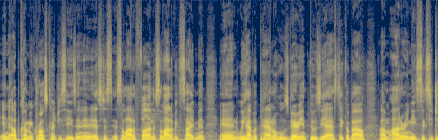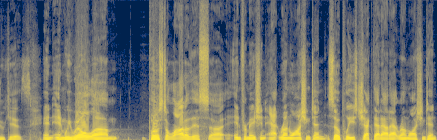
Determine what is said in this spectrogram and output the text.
in the upcoming cross country season. And it's just it's a lot of fun. It's a lot of excitement, and we have a panel who's very enthusiastic about um, honoring these 62 kids. and and we will um, post a lot of this uh, information at Run Washington. So please check that out at Run Washington.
